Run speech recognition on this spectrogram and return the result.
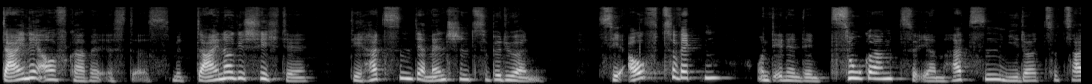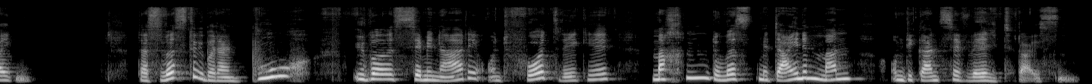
Deine Aufgabe ist es, mit deiner Geschichte die Herzen der Menschen zu berühren sie aufzuwecken und ihnen den Zugang zu ihrem Herzen wieder zu zeigen. Das wirst du über dein Buch, über Seminare und Vorträge machen. Du wirst mit deinem Mann um die ganze Welt reisen.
